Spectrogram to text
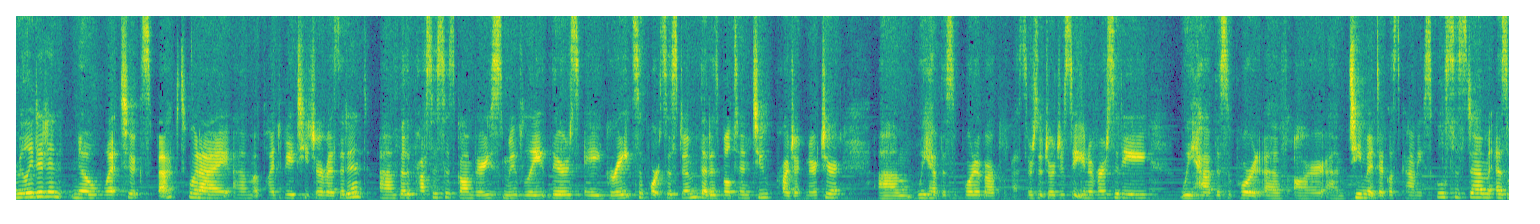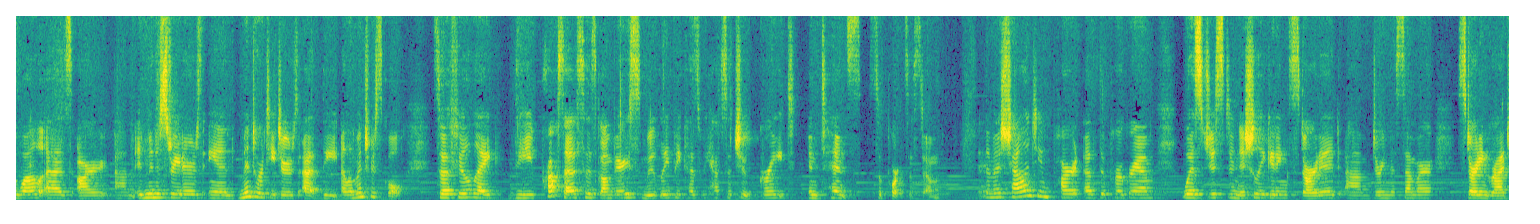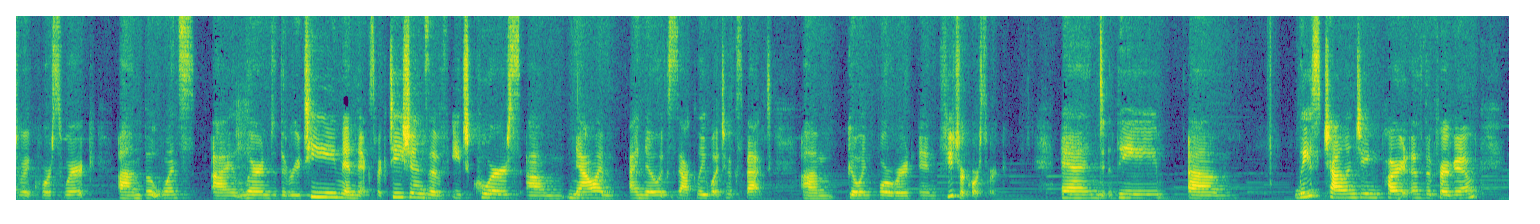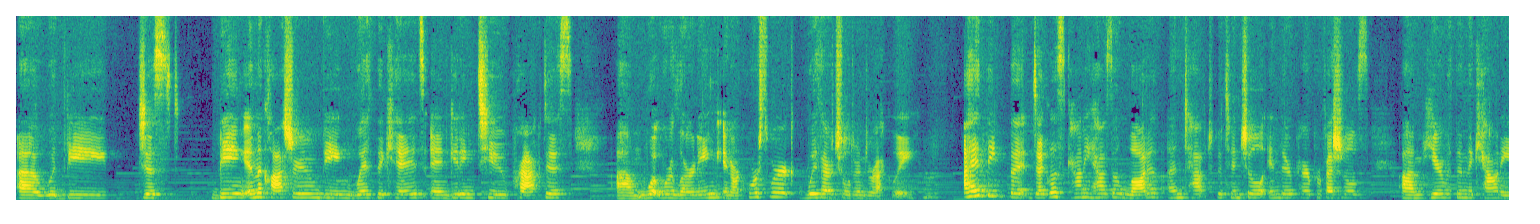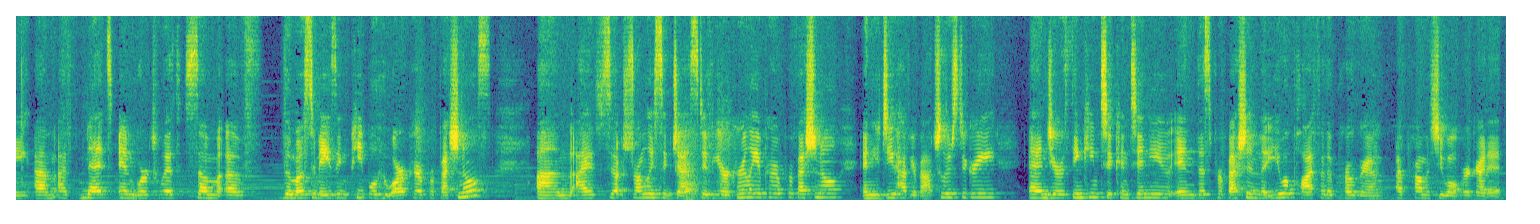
really didn't know what to expect when I um, applied to be a teacher resident, um, but the process has gone very smoothly. There's a great support system that is built into Project Nurture. Um, we have the support of our professors at Georgia State University. We have the support of our um, team at Douglas County School System, as well as our um, administrators and mentor teachers at the elementary school. So I feel like the process has gone very smoothly because we have such a great, intense support system. The most challenging part of the program was just initially getting started um, during the summer, starting graduate coursework. Um, but once I learned the routine and the expectations of each course, um, now I'm, I know exactly what to expect um, going forward in future coursework. And the um, least challenging part of the program uh, would be just being in the classroom, being with the kids, and getting to practice um, what we're learning in our coursework with our children directly. I think that Douglas County has a lot of untapped potential in their paraprofessionals um, here within the county. Um, I've met and worked with some of the most amazing people who are paraprofessionals. Um, I strongly suggest if you're currently a paraprofessional and you do have your bachelor's degree, and you're thinking to continue in this profession that you apply for the program, I promise you won't regret it.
